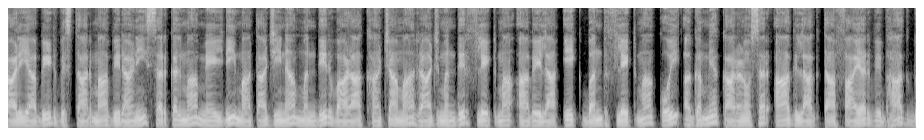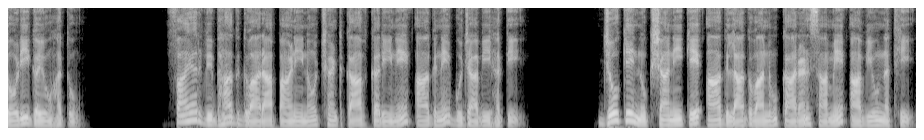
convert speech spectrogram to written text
કાળિયાબીડ વિસ્તારમાં વિરાણી સર્કલમાં મેલડી માતાજીના મંદિરવાળા ખાંચામાં રાજમંદિર ફ્લેટમાં આવેલા એક બંધ ફ્લેટમાં કોઈ અગમ્ય કારણોસર આગ લાગતા ફાયર વિભાગ દોડી ગયું હતું. ફાયર વિભાગ દ્વારા પાણીનો છંટકાવ કરીને આગને બુજાવી હતી. જો કે નુકસાની કે આગ લાગવાનું કારણ સામે આવ્યું નથી.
